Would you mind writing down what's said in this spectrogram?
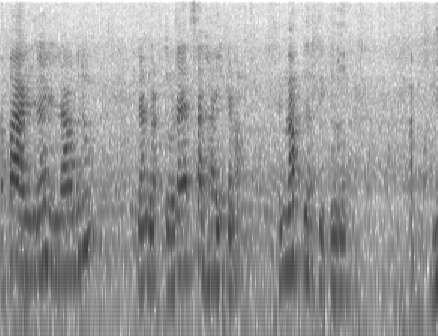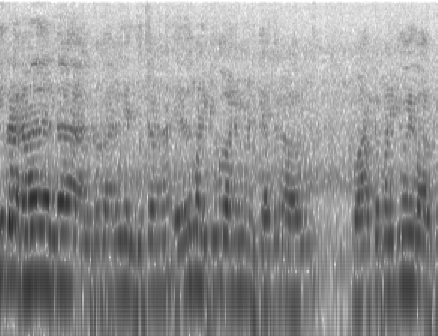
അപ്പോൾ ആയതിനാൽ എല്ലാവരും ഞങ്ങൾ സഹായിക്കണം. എന്ന് അഭ്യർത്ഥിക്കുന്നു. ഈ കിടക്കണത് എന്റെ അയൽക്കാരൻ രഞ്ജിത്താണ് ഏത് പണിക്ക് പോകാനും മടിക്കാത്ത ഒരാളാണ്. വാർക്കപ്പണിക്ക് പോയി വാർക്ക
